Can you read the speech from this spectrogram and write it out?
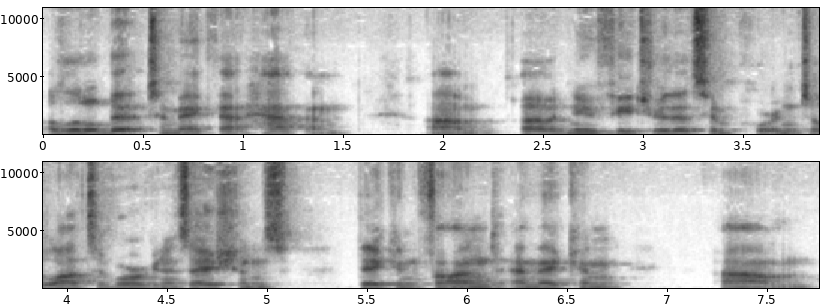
a little bit to make that happen. Um, a new feature that's important to lots of organizations, they can fund and they can um,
